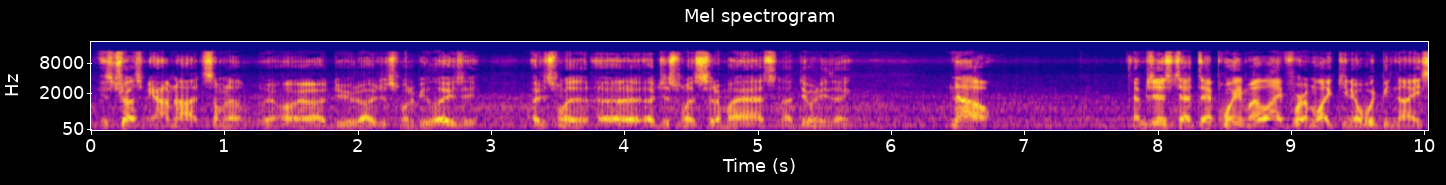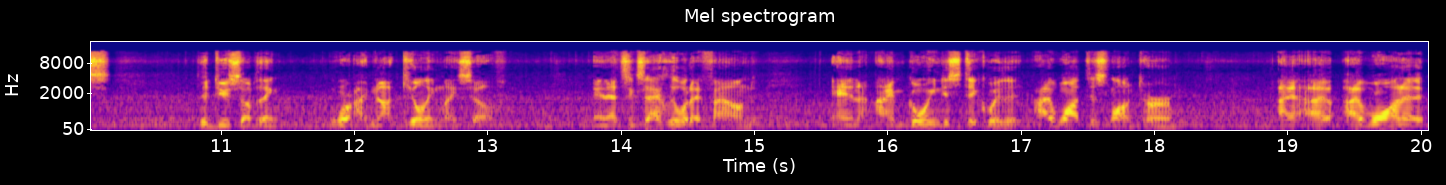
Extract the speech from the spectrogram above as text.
because trust me, I'm not someone. Else, oh yeah, dude, I just want to be lazy. I just want to. Uh, I just want to sit on my ass and not do anything. No, I'm just at that point in my life where I'm like, you know, it would be nice to do something where I'm not killing myself. And that's exactly what I found. And I'm going to stick with it. I want this long term. I, I, I want to.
